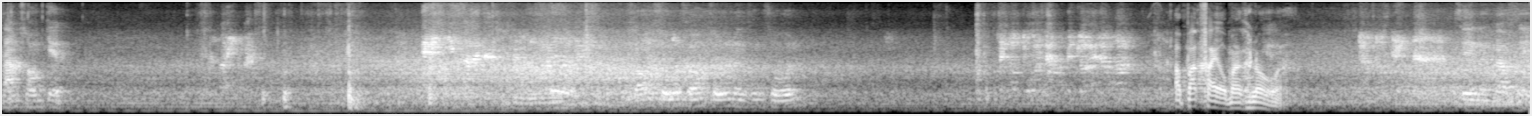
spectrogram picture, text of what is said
สามสองเจ็ดสองศูนย์สองศูนย์หนึ่งศูนย์ศูนย์เอาปลั๊กไฟออกมาข้างนอกอะสี่หนึ่งเก้าสี่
